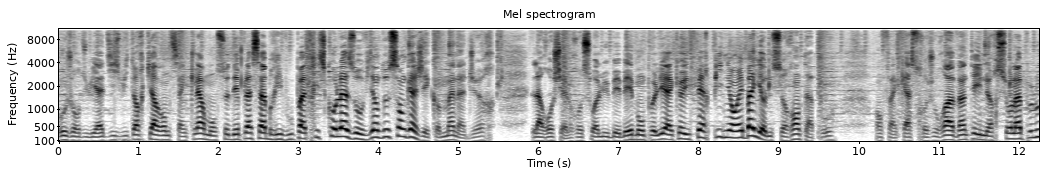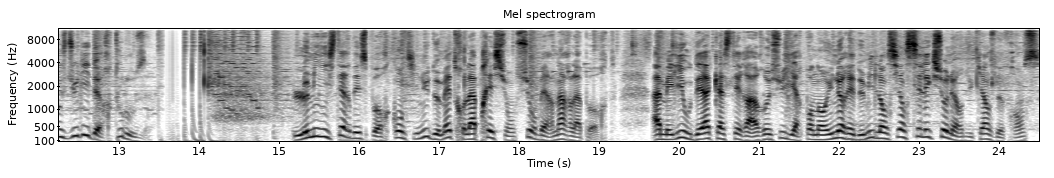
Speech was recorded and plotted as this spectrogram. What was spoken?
Aujourd'hui à 18h45, Clermont se déplace à Brive où Patrice Colazo vient de s'engager comme manager. La Rochelle reçoit l'UBB, Montpellier accueille Perpignan et Bayonne se rend à Pau. Enfin, Castres jouera à 21h sur la pelouse du leader Toulouse. Le ministère des Sports continue de mettre la pression sur Bernard Laporte. Amélie Oudéa Castera a reçu hier pendant une heure et demie l'ancien sélectionneur du 15 de France.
